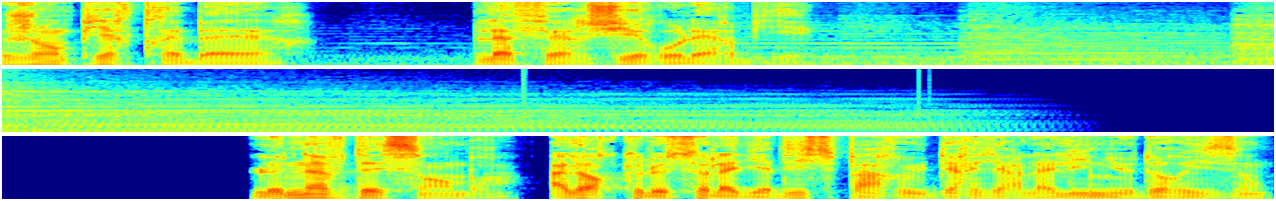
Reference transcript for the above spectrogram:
Jean-Pierre Trébert, l'affaire Giraud-L'Herbier. Le 9 décembre, alors que le soleil a disparu derrière la ligne d'horizon,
